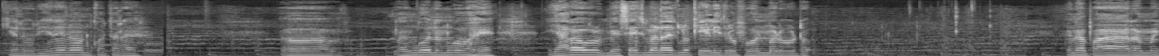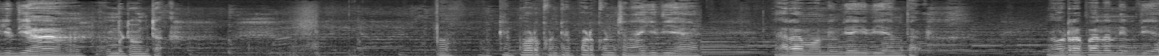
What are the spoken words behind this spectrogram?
ಕೆಲವ್ರು ಏನೇನೋ ಅನ್ಕೋತಾರೆ. ನನಗೂ ನನಗೂ ಯಾರೋ ಒಬ್ರು ಮೆಸೇಜ್ ಮಾಡಿದಾಗಲೂ ಕೇಳಿದ್ರು, ಫೋನ್ ಮಾಡಿಬಿಟ್ಟು. ಏನಪ್ಪ ಆರಾಮಾಗಿದ್ಯಾ ಅಂದ್ಬಿಟ್ಟು ಅಂತ. ಟ್ರಿಪ್ ಮಾಡ್ಕೊಂಡು ಟ್ರಿಪ್ ಮಾಡ್ಕೊಂಡು ಚೆನ್ನಾಗಿದೆಯಾ ಆರಾಮ ನೆಮ್ಮದಿಯಾಗಿದೆಯಾ ಅಂತ. ನೋಡ್ರಪ್ಪ, ನಾನು ನೆಮ್ಮದಿಯ.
